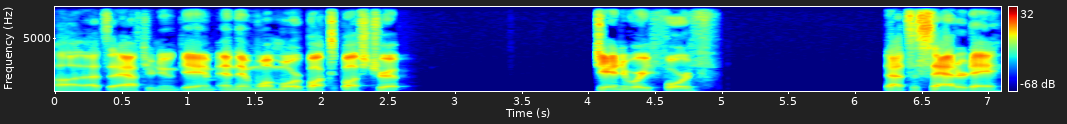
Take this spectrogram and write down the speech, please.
uh, that's an afternoon game, and then one more Bucks bus trip, January 4th that's a Saturday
